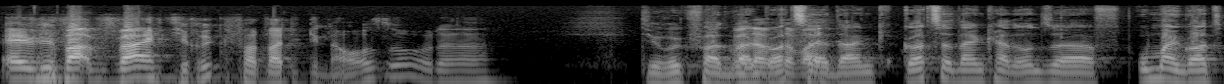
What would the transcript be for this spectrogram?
Ey, wie war, wie war eigentlich die Rückfahrt? War die genauso oder? Die Rückfahrt war da- Gott da war- sei Dank. Gott sei Dank hat unser. Oh mein Gott.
